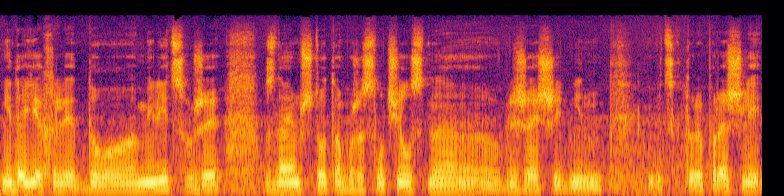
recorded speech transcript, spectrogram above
не доехали до милиции, уже знаем, что там уже случилось на, в ближайшие дни, которые прошли.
